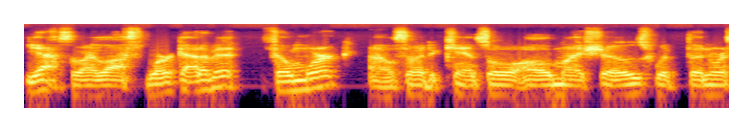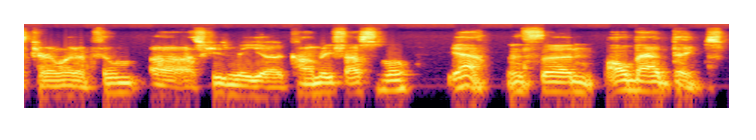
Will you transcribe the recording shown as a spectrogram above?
yeah. So I lost work out of it, film work. I also had to cancel all my shows with the North Carolina Film, uh, excuse me, uh, Comedy Festival. Yeah, it's uh, all bad things.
